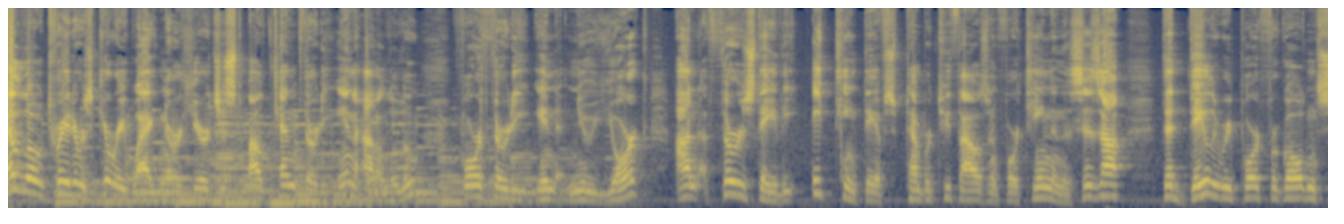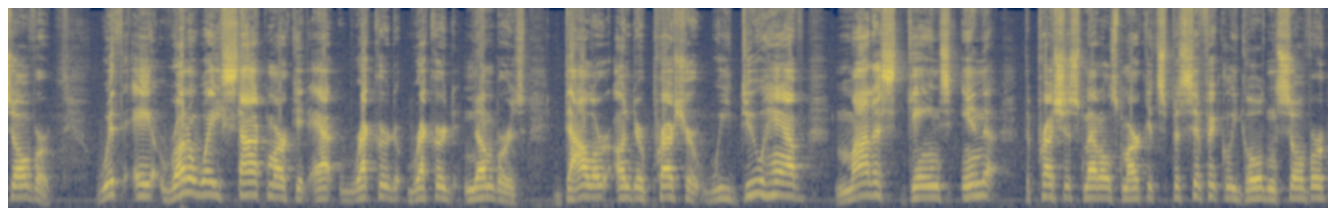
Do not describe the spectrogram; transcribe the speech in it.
Hello traders, Gary Wagner here just about 10:30 in Honolulu, 4:30 in New York. On Thursday, the 18th day of September 2014 and this is uh, the daily report for gold and silver with a runaway stock market at record record numbers dollar under pressure. We do have modest gains in the precious metals market specifically gold and silver.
